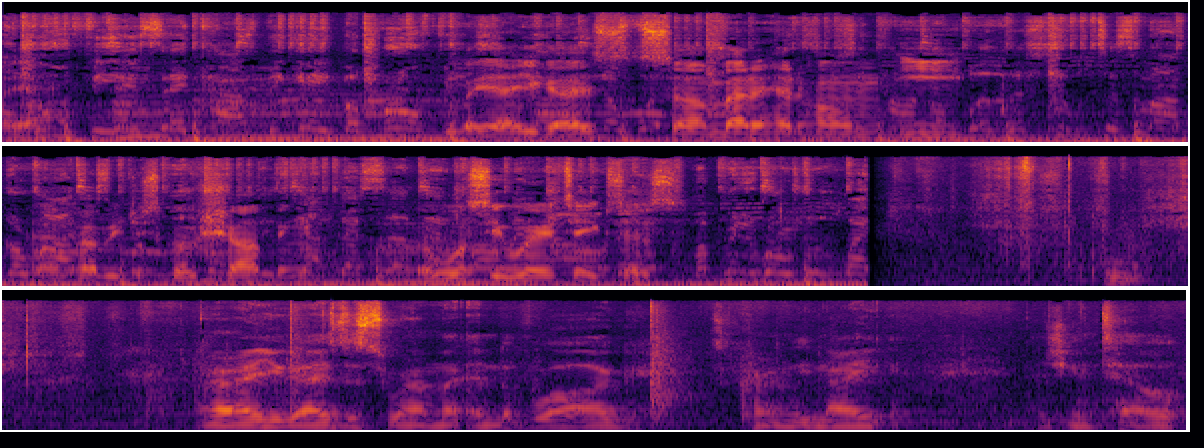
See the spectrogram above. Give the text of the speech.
So yeah. But yeah, you guys. So I'm about to head home, eat, and probably just go shopping. But we'll see where it takes us. Alright, you guys, this is where I'm gonna end the vlog. It's currently night, as you can tell.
